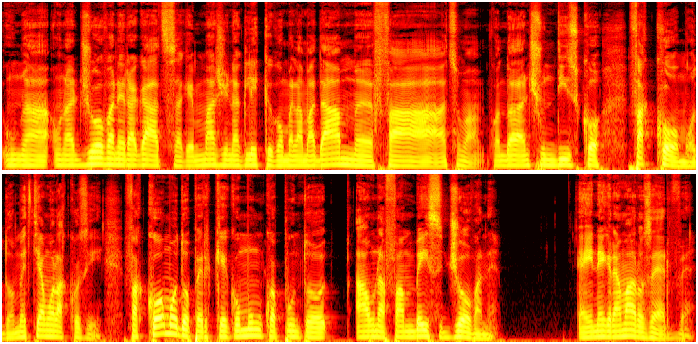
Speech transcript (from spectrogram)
Una, una giovane ragazza che immagina click come la Madame fa, insomma, quando lanci un disco fa comodo, mettiamola così. Fa comodo perché comunque appunto ha una fanbase giovane e in Negramaro serve,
